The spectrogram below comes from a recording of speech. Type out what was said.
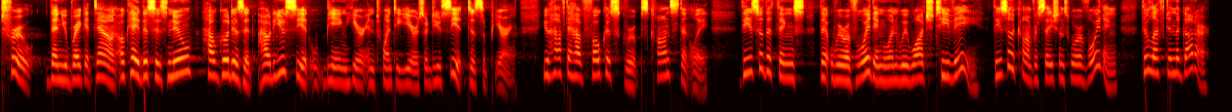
True. Then you break it down. Okay, this is new. How good is it? How do you see it being here in 20 years, or do you see it disappearing? You have to have focus groups constantly. These are the things that we're avoiding when we watch TV. These are the conversations we're avoiding. They're left in the gutter.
